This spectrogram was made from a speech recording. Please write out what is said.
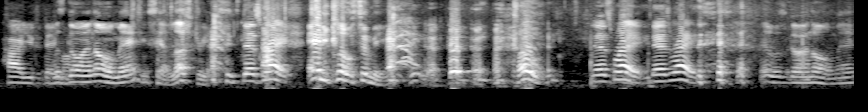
How are you today, What's Mal? going on, man? He said illustrious. That's right. and he close to me. close. That's right. That's right. What's going on, man?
